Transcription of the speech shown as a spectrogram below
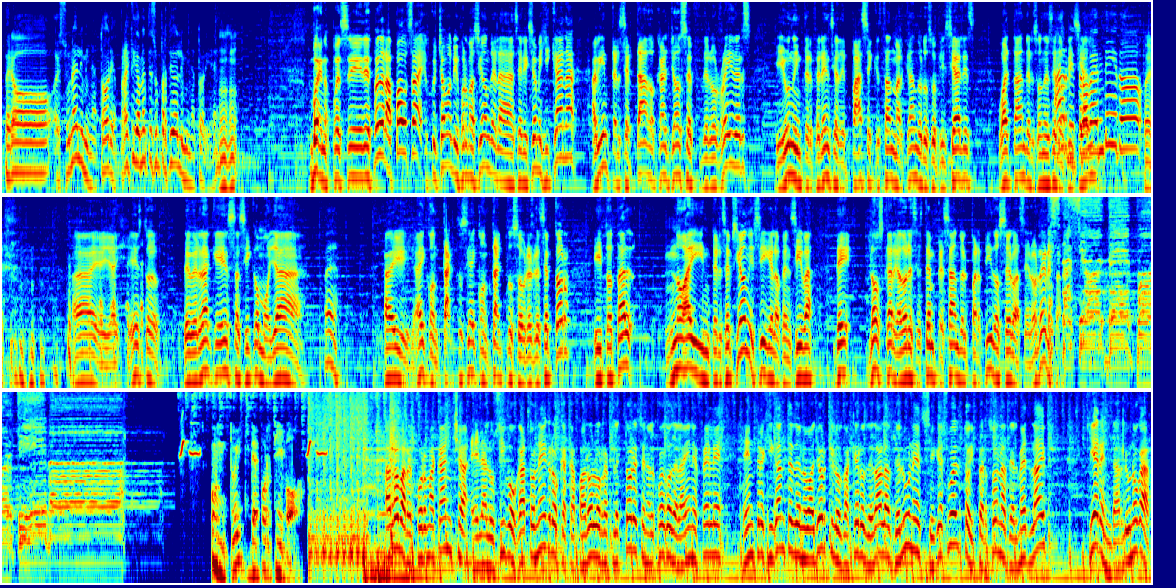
Pero es una eliminatoria. Prácticamente es un partido de eliminatoria. ¿eh? Ujú. Bueno, pues eh, después de la pausa, escuchamos la información de la selección mexicana. Había interceptado Carl Joseph de los Raiders y una interferencia de pase que están marcando los oficiales. Walt Anderson es el ¡Árbitro oficial. vendido! Pues, ay, ay, ay. Esto de verdad que es así como ya. eh, hay, hay contactos, sí hay contactos sobre el receptor. Y total, no hay intercepción y sigue la ofensiva de los cargadores. Está empezando el partido 0 a 0. Regresamos. Espacio Deportivo. Un tuit deportivo. Arroba Reforma Cancha, el alusivo gato negro que acaparó los reflectores en el juego de la NFL entre Gigantes de Nueva York y los Vaqueros de Dallas de lunes sigue suelto y personas del MetLife quieren darle un hogar.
